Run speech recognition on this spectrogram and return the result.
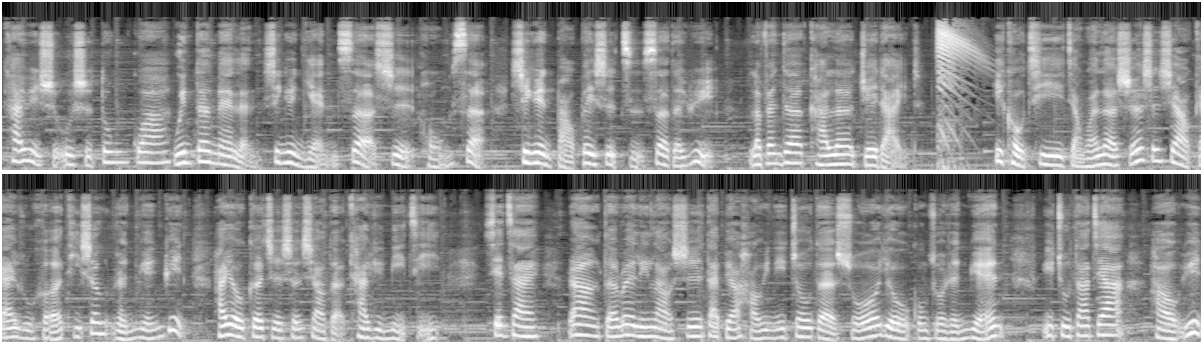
开运食物是冬瓜 （winter melon），幸运颜色是红色，幸运宝贝是紫色的玉 （lavender color jadeite）。一口气讲完了十二生肖该如何提升人缘运，还有各自生肖的开运秘籍。现在，让德瑞琳老师代表好运一周的所有工作人员，预祝大家好运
